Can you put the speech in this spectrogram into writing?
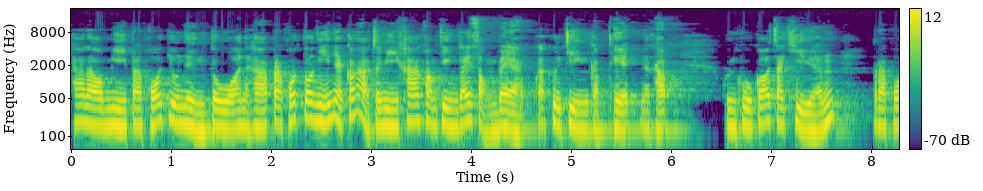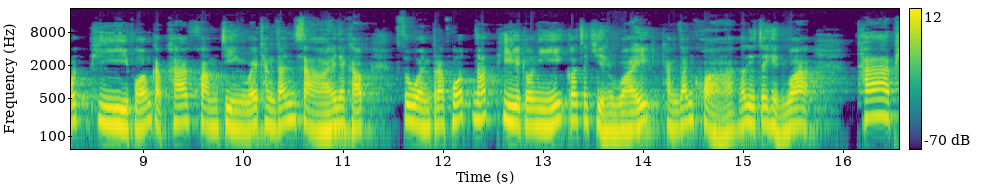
ถ้าเรามีประพจน์อยู่ 1 ตัวนะครับประพจน์ตัวนี้เนี่ยก็อาจจะมีค่าความจริงได้ 2 แบบก็คือจริงกับเท็จนะครับ คุณครูก็จะเขียนประพจน์ p พร้อมกับค่าความจริงไว้ทางด้านซ้ายนะครับ ส่วนประพจน์ not p ตัวนี้ก็จะเขียนไว้ทางด้านขวาเราจะเห็นว่าถ้า p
